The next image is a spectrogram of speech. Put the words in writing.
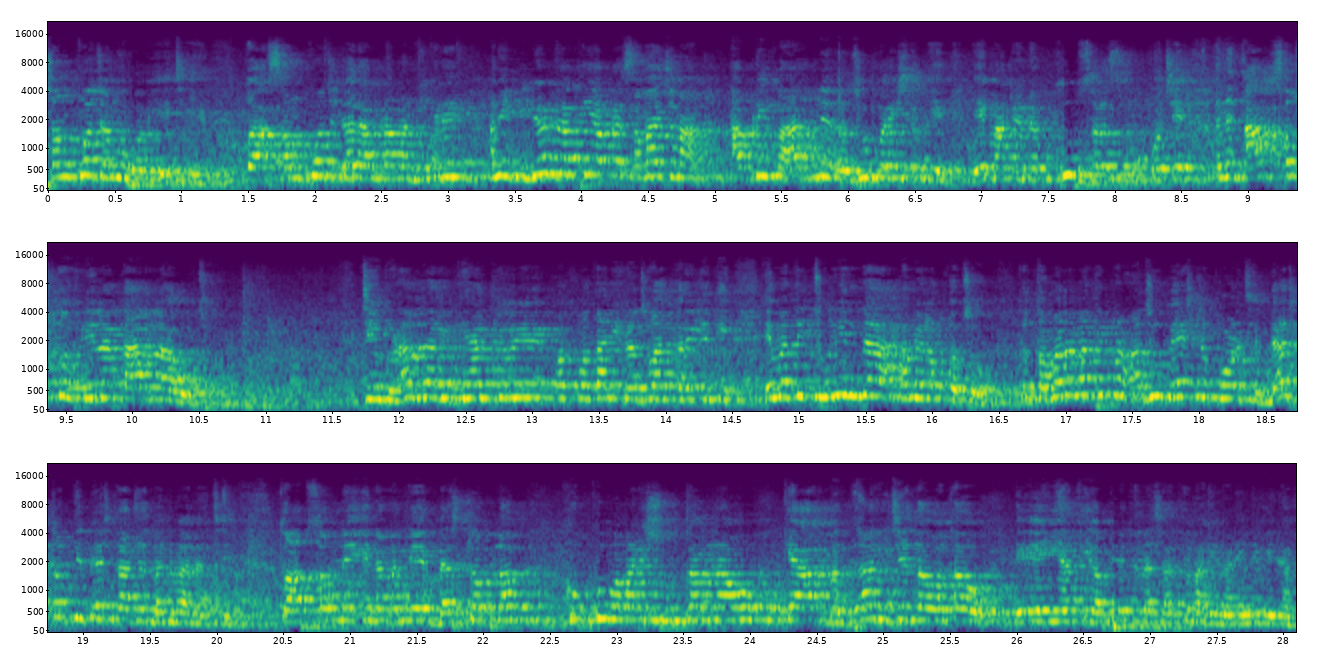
સંકોચ અનુભવીએ છીએ. તો આ સંકોચ ડર આપણામાં નીકળે અને નિડરતાથી આપણે સમાજમાં આપણી વાતને રજૂ કરી શકીએ, એ માટેનો ખૂબ સરસ મોકો છે. અને આપ સૌ તો વિનેલા તાર લાવો છો જે ઘણા બધા વિદ્યાર્થીઓએ પોતપોતાની રજૂઆત કરેલી હતી એમાંથી ચુનિંદા તમે લોકો છો. તો તમારામાંથી પણ હજુ બેસ્ટ કોણ છે? બેસ્ટ ઓફ ધી બેસ્ટ આજે બનવાના છે. તો આપ સૌને એના માટે બેસ્ટ ઓફ લક ખૂબ ખૂબ અમારી શુભકામનાઓ કે આપ બધા વિજેતાઓ થાઓ એવી અહીંયાથી અભ્યર્થના સાથે મારી વાણીને વિરામ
